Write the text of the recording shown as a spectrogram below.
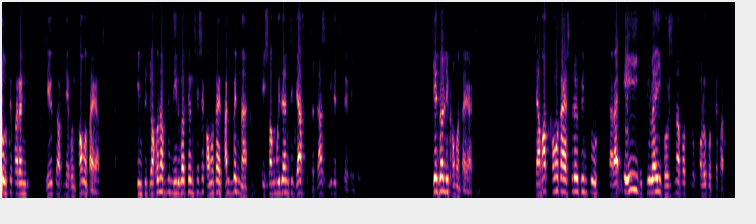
বলতে পারেন যেহেতু আপনি এখন ক্ষমতায় আছেন। কিন্তু যখন আপনি নির্বাচন শেষে ক্ষমতায় থাকবেন না, এই সংবিধানটি জাস্ট জাস্ট বিলে ছুড়ে ফেলবে। যে দলই ক্ষমতায় আসে। জামাত ক্ষমতায় আসলেও কিন্তু তারা এই জুলাই ঘোষণাপত্র ফলো করতে পারবে না।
